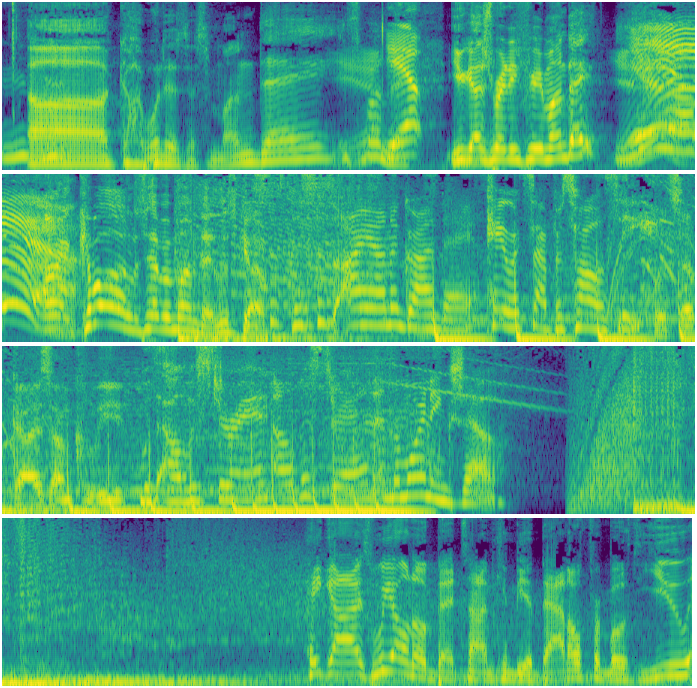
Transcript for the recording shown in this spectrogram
Mhm. Uh, God, what is this? Monday? It's Monday. Yep. You guys ready for your Monday? Yeah. All right, come on, let's have a Monday. Let's go. This is, this is Ariana Grande. Hey, what's up? It's Halsey. What's up, guys? I'm Khalid. With Elvis Duran. Elvis Duran and the Morning Show. Hey guys, we all know bedtime can be a battle for both you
